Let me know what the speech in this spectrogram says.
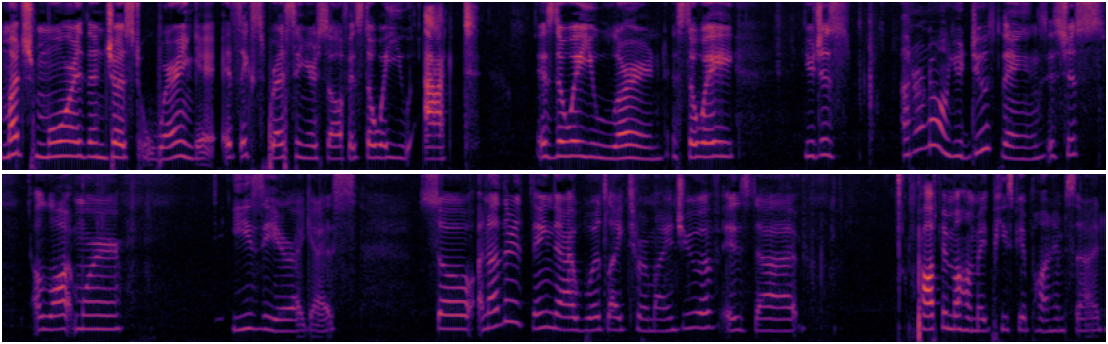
much more than just wearing it. It's expressing yourself, it's the way you act, it's the way you learn, it's the way you just, I don't know, you do things. It's just a lot more easier, I guess. So, another thing that I would like to remind you of is that Prophet Muhammad, peace be upon him, said,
